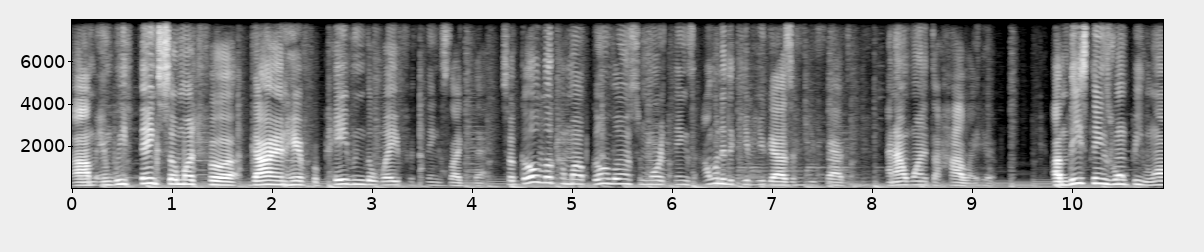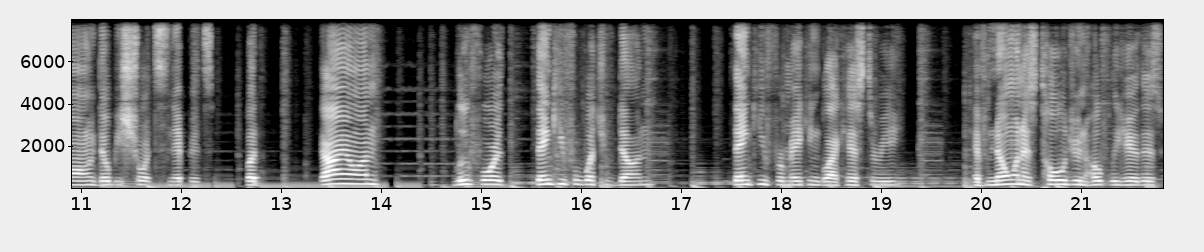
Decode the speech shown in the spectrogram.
um, and we thank so much for Guion here for paving the way for things like that. So go look him up, go learn some more things. I wanted to give you guys a few facts and I wanted to highlight him. Um, these things won't be long, they'll be short snippets. But Guy on Blue Ford, thank you for what you've done. Thank you for making Black history. If no one has told you, and hopefully hear this,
